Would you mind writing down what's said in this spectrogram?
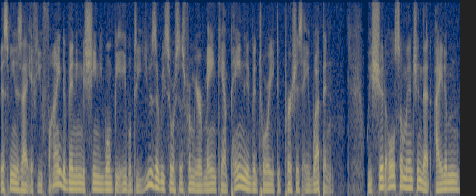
This means that if you find a vending machine, you won't be able to use the resources from your main campaign inventory to purchase a weapon. We should also mention that item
